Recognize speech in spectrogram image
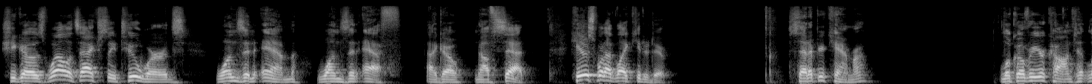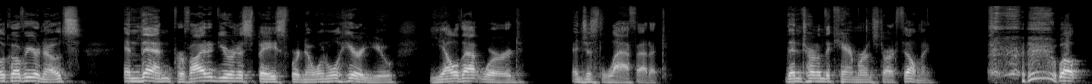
She goes, Well, it's actually two words. One's an M, one's an F. I go, Enough said. Here's what I'd like you to do set up your camera look over your content, look over your notes, and then, provided you're in a space where no one will hear you, yell that word and just laugh at it. Then turn on the camera and start filming. well,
